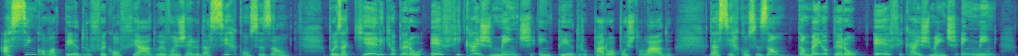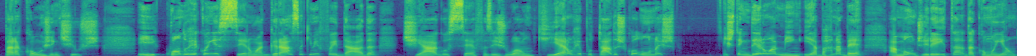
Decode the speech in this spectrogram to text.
assim como a Pedro foi confiado o evangelho da circuncisão, pois aquele que operou eficazmente em Pedro para o apostolado da circuncisão também operou eficazmente em mim para com os gentios. E, quando reconheceram a graça que me foi dada, Tiago, Cefas e João, que eram reputadas colunas, estenderam a mim e a Barnabé a mão direita da comunhão,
